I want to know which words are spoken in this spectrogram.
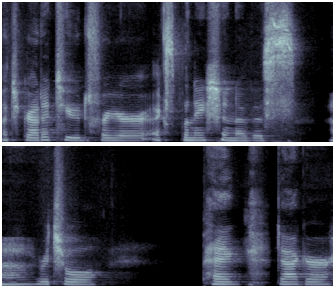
Much gratitude for your explanation of this uh, ritual peg dagger.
